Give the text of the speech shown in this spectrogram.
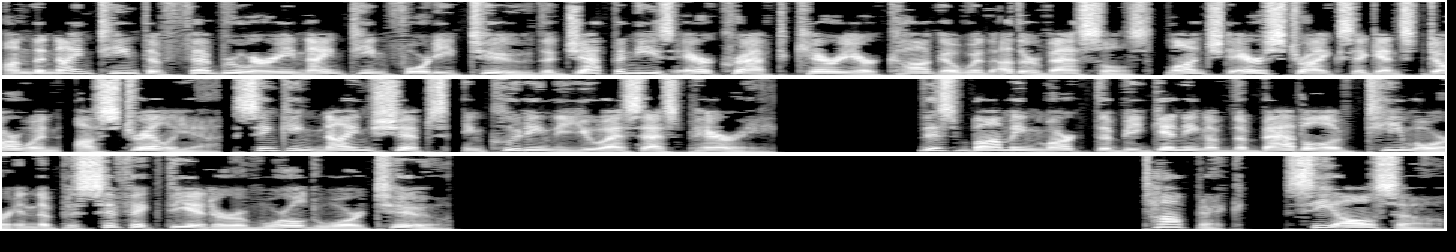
On 19 February 1942 the Japanese aircraft carrier Kaga with other vessels, launched airstrikes against Darwin, Australia, sinking nine ships, including the USS Peary. This bombing marked the beginning of the Battle of Timor in the Pacific theater of World War II. See also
